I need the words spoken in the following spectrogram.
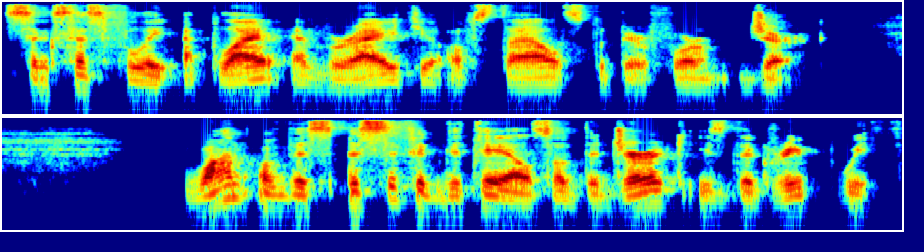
successfully apply a variety of styles to perform jerk. One of the specific details of the jerk is the grip width.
